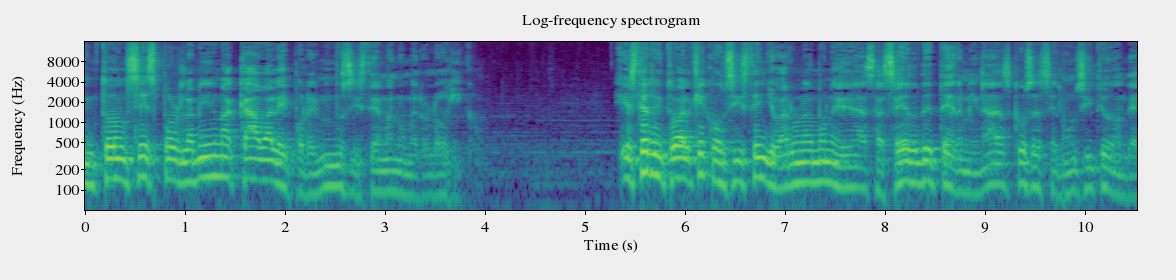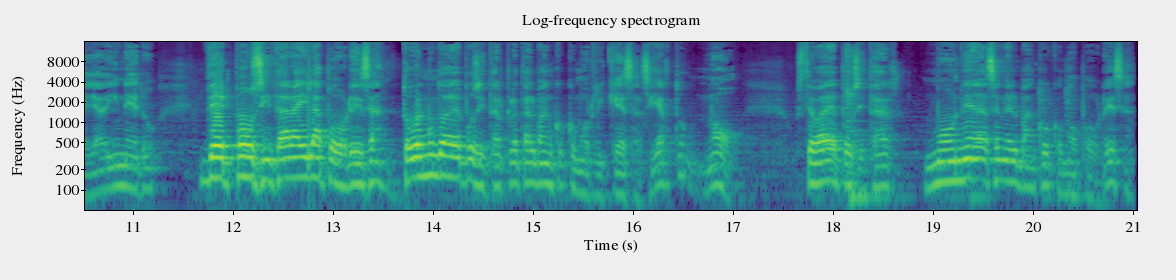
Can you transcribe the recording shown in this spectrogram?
Entonces, por la misma cábala y por el mismo sistema numerológico. Este ritual que consiste en llevar unas monedas, hacer determinadas cosas en un sitio donde haya dinero, depositar ahí la pobreza. Todo el mundo va a depositar plata al banco como riqueza, ¿cierto? No. Usted va a depositar monedas en el banco como pobreza.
